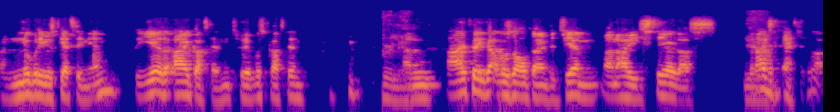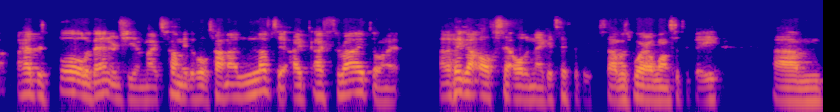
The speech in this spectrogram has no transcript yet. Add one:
and nobody was getting in. The year that I got in, two of us got in, Brilliant. and I think that was all down to Jim and how he steered us. But I just ate it up. I had this ball of energy in my tummy the whole time. I loved it. I, I thrived on it. And I think that offset all the negativity because I was where I wanted to be. Um,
